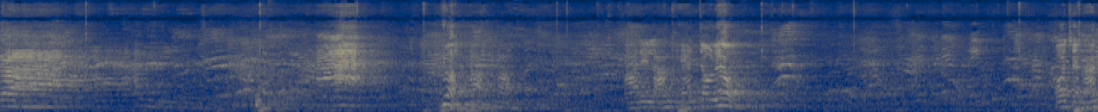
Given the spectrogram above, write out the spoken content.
ข้าได้ล้างแขนเจ้าแล้วเพราะฉะนั้น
